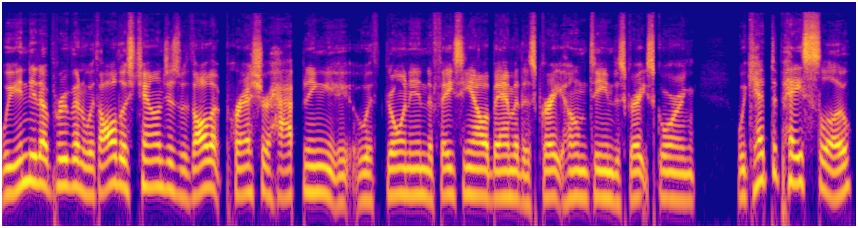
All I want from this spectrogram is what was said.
We ended up proving with all those challenges, with all that pressure happening, eh, with going into facing Alabama, this great home team, this great scoring. We kept the pace slow,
